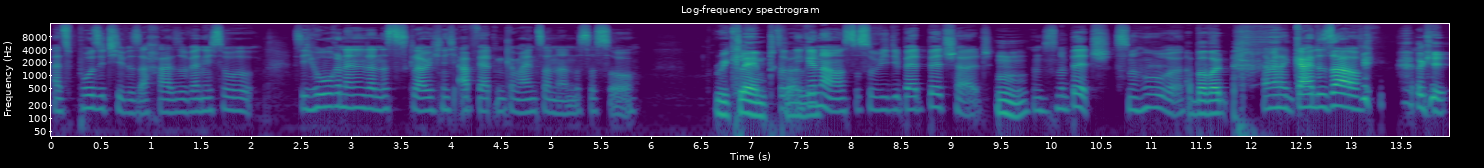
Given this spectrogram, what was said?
als positive Sache. Also wenn ich so sie Hure nenne, dann ist es, glaube ich, nicht abwertend gemeint, sondern das ist so, Reclaimed so quasi. genau, es ist so wie die Bad Bitch halt. Mhm. Ist eine Bitch, das ist eine Hure. Aber weil, Einfach eine geile Sau. okay.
